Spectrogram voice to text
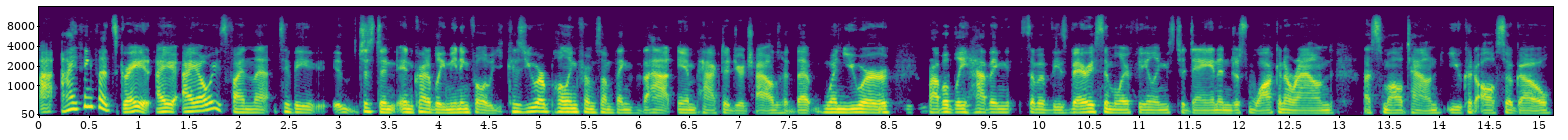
I think that's great. I, I always find that to be uh, just an incredibly meaningful because you are pulling from something that impacted your childhood. That when you were mm-hmm. probably having some of these very similar feelings to Dane and just walking around a small town, you could also go,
